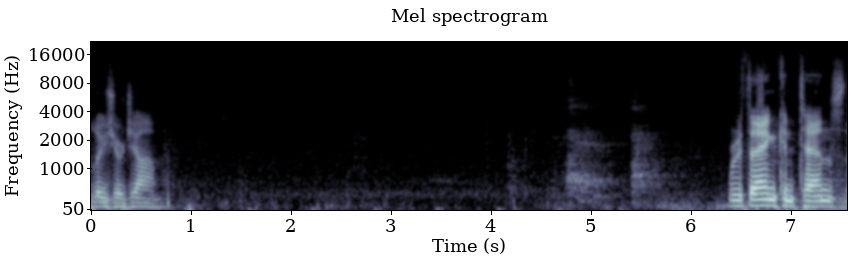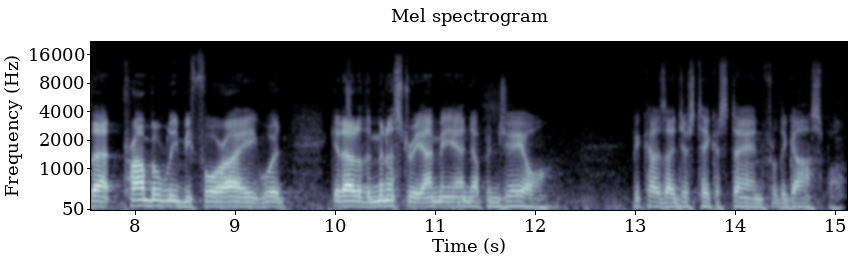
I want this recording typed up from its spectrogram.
lose your job. Ruth Ann contends that probably before I would get out of the ministry, I may end up in jail because I just take a stand for the gospel.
